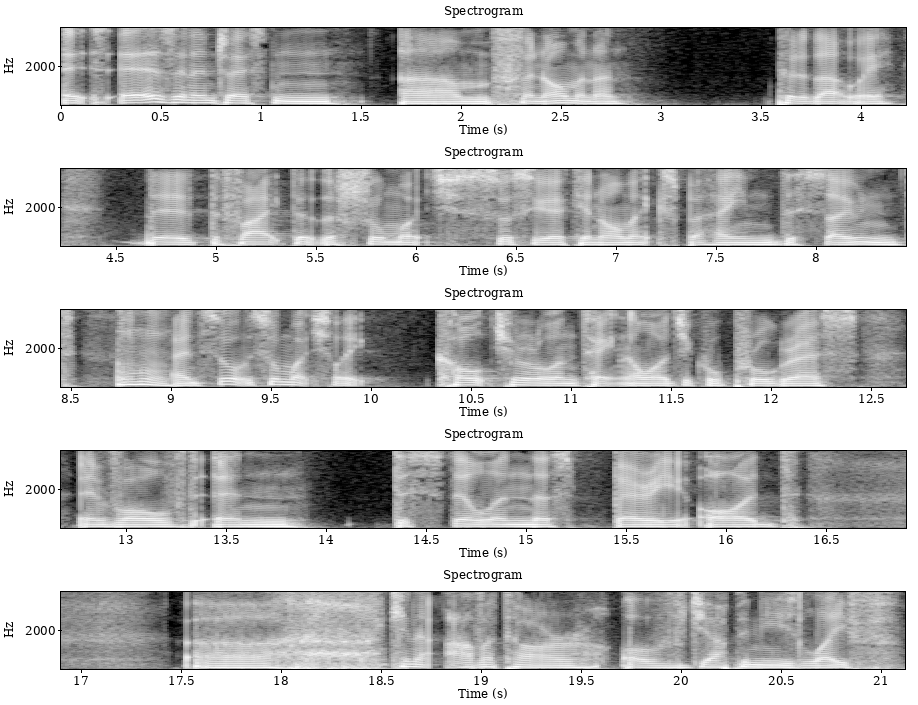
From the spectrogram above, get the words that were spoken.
it's, it is an interesting um, phenomenon, put it that way. The the fact that there's so much socioeconomics behind the sound Mhm. and so so much like cultural and technological progress involved in distilling this very odd uh, kind of avatar of Japanese life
